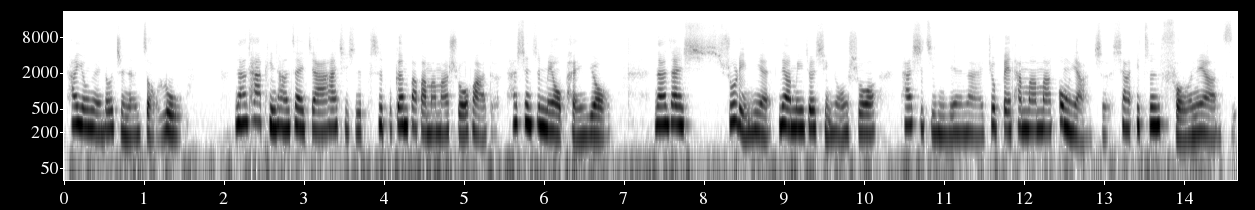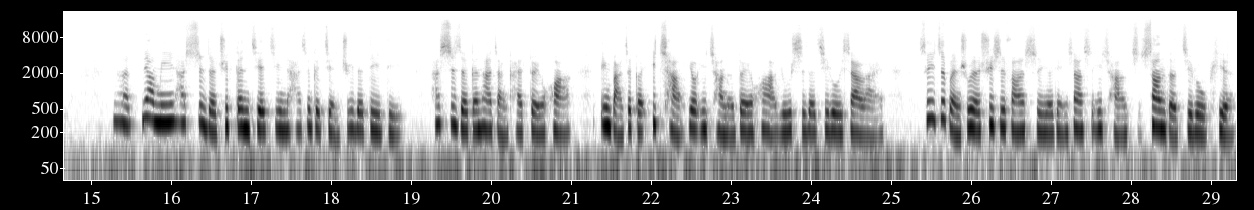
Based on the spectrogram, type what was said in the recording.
他永远都只能走路。那他平常在家，他其实是不跟爸爸妈妈说话的，他甚至没有朋友。那在书里面，廖咪就形容说，他十几年来就被他妈妈供养着，像一尊佛那样子。那廖咪他试着去更接近他这个简居的弟弟，他试着跟他展开对话，并把这个一场又一场的对话如实的记录下来。所以这本书的叙事方式有点像是一场纸上的纪录片。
